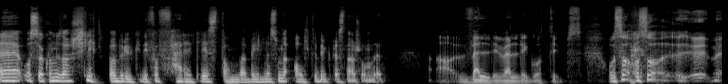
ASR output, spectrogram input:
Eh, og så kan du da slippe å bruke de forferdelige standardbildene som du alltid bruker i presentasjonen din. Ja, veldig veldig godt tips. Og så, så, øh,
